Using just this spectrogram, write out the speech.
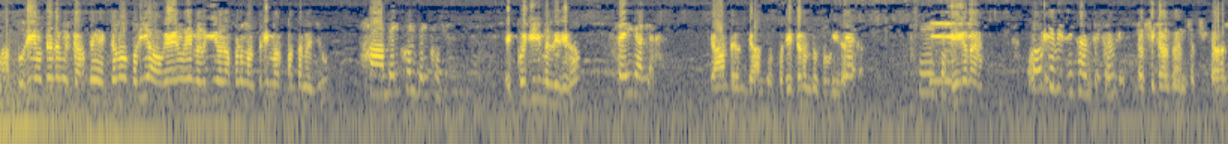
ਹਾਂ ਤੁਸੀਂ ਹੁੰਦੇ ਤਾਂ ਕੁਝ ਕਰਦੇ ਚਲੋ ਵਧੀਆ ਹੋ ਗਿਆ ਇਹਨੂੰ ਇਹ ਮਿਲ ਗਈ ਹੁਣ ਆਪਾਂ ਨੂੰ ਮੰਤਰੀ ਮਰਪਤਾ ਮਿਲ ਜੂ। ਹਾਂ ਬਿਲਕੁਲ ਬਿਲਕੁਲ। ਇੱਕੋ ਹੀ ਚੀਜ਼ ਮਿਲਣੀ ਸੀ ਨਾ। ਸਹੀ ਗੱਲ ਹੈ। ਜਾਣ ਦੇ ਜਾਣ ਦੋ ਵਧੀਆ ਕਰਮ ਦੱਸੂਗੀ ਦਾ ਠੀਕ ਹੈ। ਠੀਕ ਹੈ ਭੈਣ। ਓਕੇ ਵੀ ਜੀ ਸਤਿ ਸ਼੍ਰੀ ਅਕਾਲ। ਸਤਿ ਸ਼੍ਰੀ ਅਕਾਲ ਭੈਣ ਸਤਿ ਸ਼੍ਰੀ ਅਕਾਲ।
